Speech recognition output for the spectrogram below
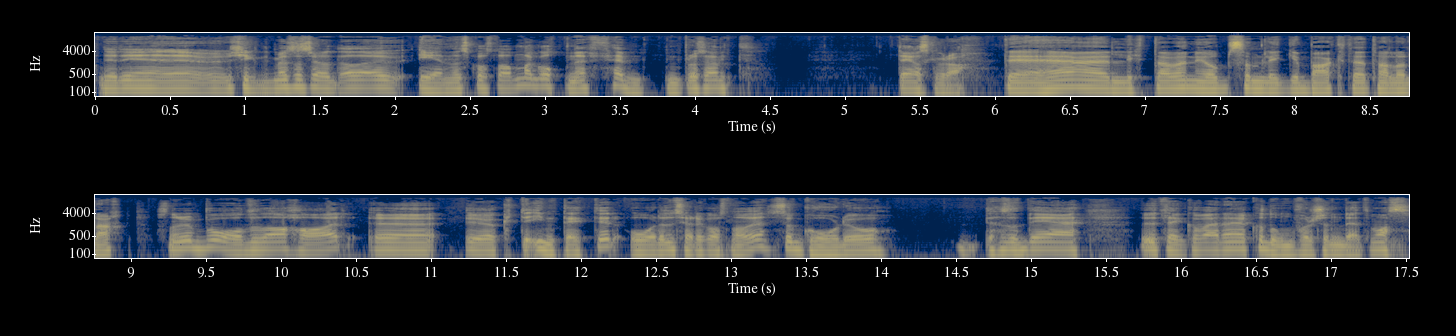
det de eh, kikket med, så ser du at enhetskostnaden har gått ned 15% Det er ganske bra. Det er litt av en jobb som ligger bak det tallet der. Så når du både da har økte inntekter og reduserte kostnader, så går det jo altså det, Du trenger ikke å være økonom for å skjønne det, Thomas.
